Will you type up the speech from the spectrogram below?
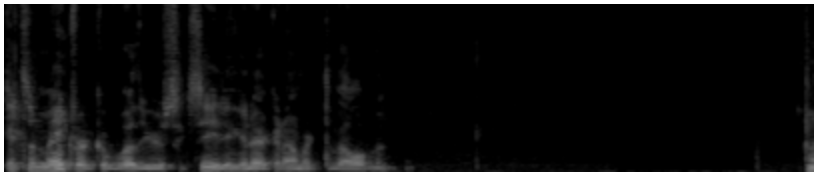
It's a metric of whether you're succeeding in economic development. I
